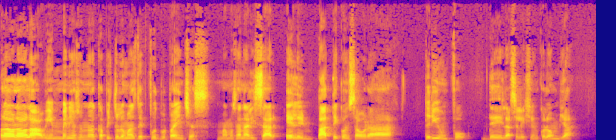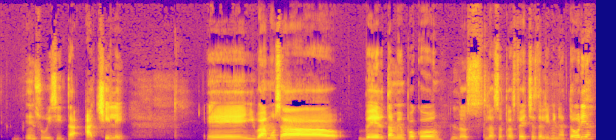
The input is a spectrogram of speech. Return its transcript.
Hola, hola, hola, bienvenidos a un nuevo capítulo más de Fútbol para hinchas. Vamos a analizar el empate con sabor triunfo de la selección Colombia en su visita a Chile. Eh, y vamos a ver también un poco los, las otras fechas de eliminatoria.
